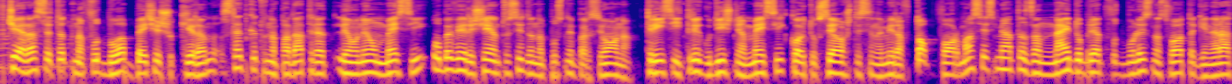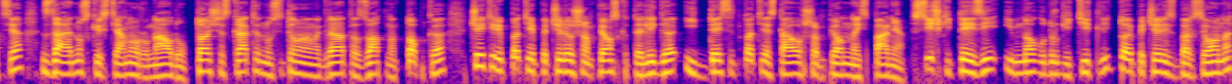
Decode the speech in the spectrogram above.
Вчера светът на футбола беше шокиран, след като нападателят Леонел Меси обяви решението си да напусне Барселона. 33 годишния Меси, който все още се намира в топ форма, се смята за най-добрият футболист на своята генерация, заедно с Кристиано Роналдо. Той е шесткратен носител на наградата Златна топка, 4 пъти е печелил Шампионската лига и 10 пъти е ставал шампион на Испания. Всички тези и много други титли той печели с Барселона,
